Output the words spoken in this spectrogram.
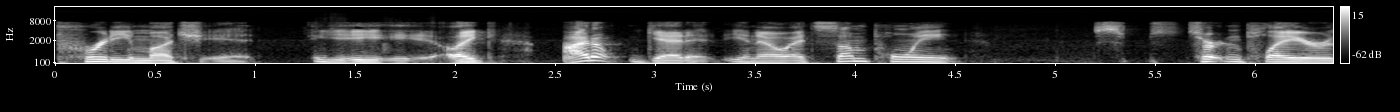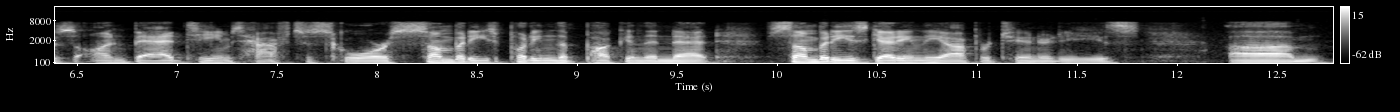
pretty much it. Like I don't get it. You know, at some point, s- certain players on bad teams have to score. Somebody's putting the puck in the net. Somebody's getting the opportunities. Um,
